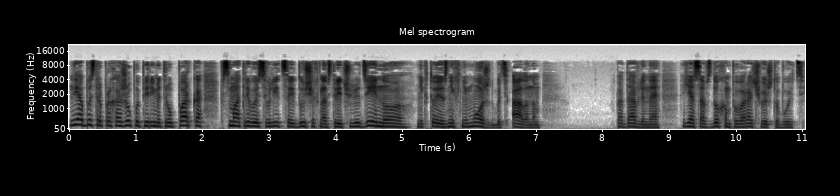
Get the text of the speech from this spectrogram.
я быстро прохожу по периметру парка, всматриваюсь в лица идущих навстречу людей, но никто из них не может быть Аланом. Подавленная, я со вздохом поворачиваю, чтобы уйти.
